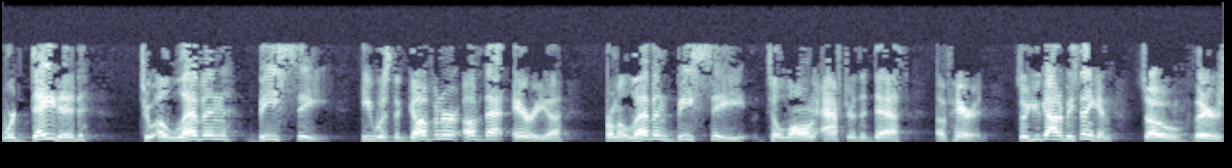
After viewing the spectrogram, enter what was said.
were dated to 11 BC. He was the governor of that area from 11 BC till long after the death of Herod. So you got to be thinking, so there's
